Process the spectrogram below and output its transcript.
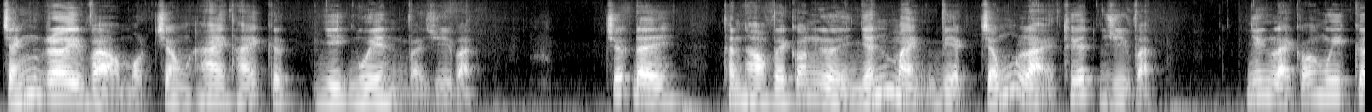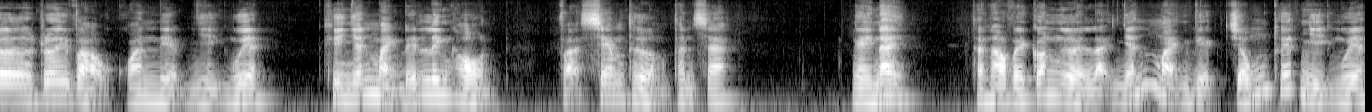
tránh rơi vào một trong hai thái cực nhị nguyên và duy vật. Trước đây, thần học về con người nhấn mạnh việc chống lại thuyết duy vật, nhưng lại có nguy cơ rơi vào quan niệm nhị nguyên khi nhấn mạnh đến linh hồn và xem thường thân xác. Ngày nay, Thần học về con người lại nhấn mạnh việc chống thuyết nhị nguyên,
